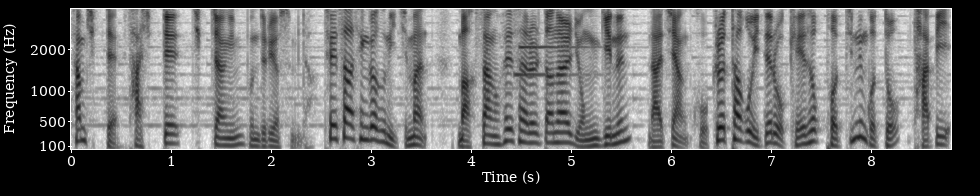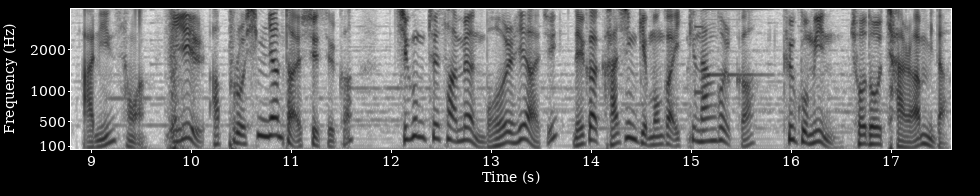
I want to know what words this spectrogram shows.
30대, 40대 직장인 분들이었습니다. 퇴사 생각은 있지만 막상 회사를 떠날 용기는 나지 않고 그렇다고 이대로 계속 버티는 것도 답이 아닌 상황. 이 일 앞으로 10년 더 할 수 있을까? 지금 퇴사하면 뭘 해야지? 내가 가진 게 뭔가 있긴 한 걸까? 그 고민 저도 잘 압니다.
